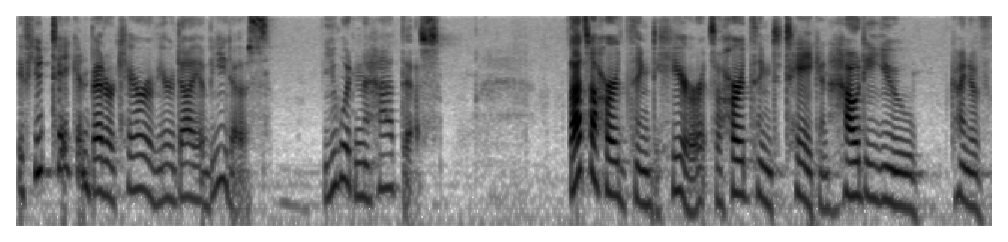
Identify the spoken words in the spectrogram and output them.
if you'd taken better care of your diabetes, you wouldn't have had this. That's a hard thing to hear. It's a hard thing to take. And how do you kind of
